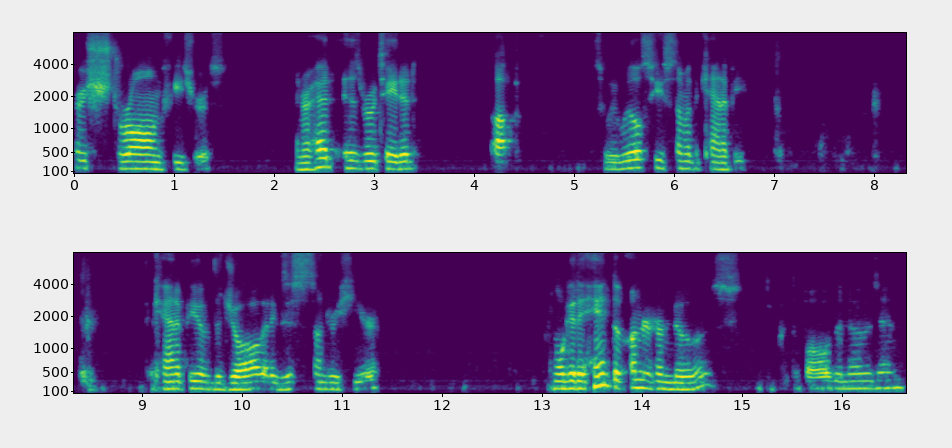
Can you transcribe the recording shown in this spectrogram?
very strong features. And her head is rotated up. So we will see some of the canopy. The canopy of the jaw that exists under here. We'll get a hint of under her nose. The ball of the nose in.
